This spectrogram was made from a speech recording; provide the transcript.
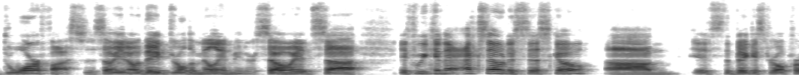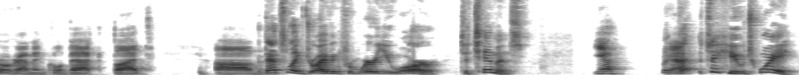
dwarf us. So you know they've drilled a million meters. So it's uh, if we can X out Osisko, um, it's the biggest drill program in Quebec. But um, that's like driving from where you are to Timmins. Yeah, yeah. That, it's a huge way.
